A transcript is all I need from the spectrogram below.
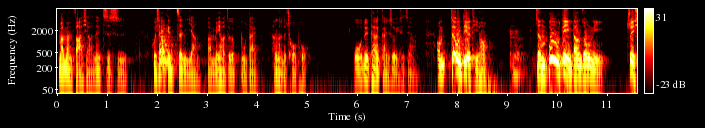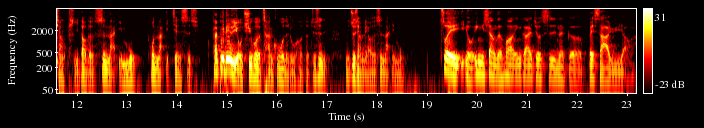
慢慢发酵，那个自私会像一根针一样，把美好这个布袋狠狠的戳破。我对他的感受也是这样。我们再问第二题哈，整部电影当中，你最想提到的是哪一幕或哪一件事情？它不一定是有趣或者残酷或者如何的，就是你最想聊的是哪一幕？最有印象的话，应该就是那个被鲨鱼咬了。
